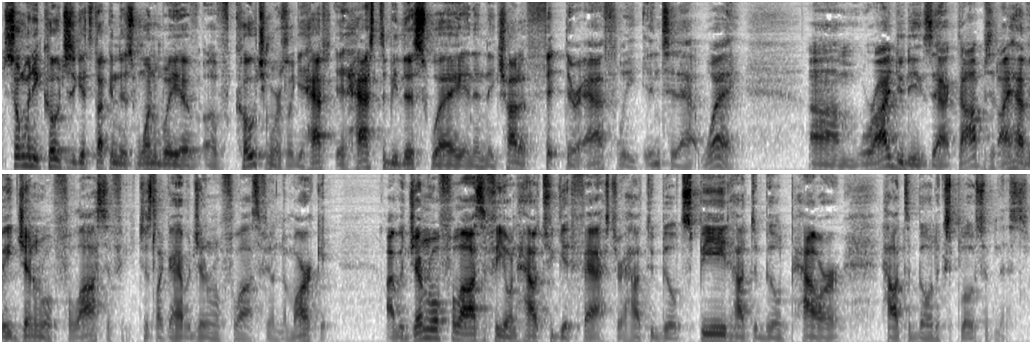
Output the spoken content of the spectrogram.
so many coaches get stuck in this one way of, of coaching where it's like it has to be this way, and then they try to fit their athlete into that way. Um, where I do the exact opposite. I have a general philosophy, just like I have a general philosophy on the market. I have a general philosophy on how to get faster, how to build speed, how to build power, how to build explosiveness.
